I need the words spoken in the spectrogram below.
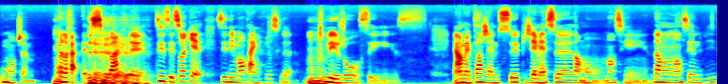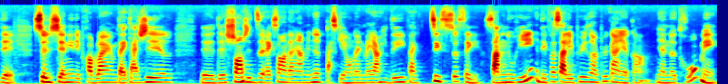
ou mon chum, Ouais. me le rappelle souvent. c'est sûr que c'est des montagnes russes, là. Mhm. Tous les jours, c'est... Mais en même temps, j'aime ça, puis j'aimais ça dans mon, ancien... dans mon ancienne vie, de solutionner des problèmes, d'être agile, de, de changer de direction en dernière minute parce qu'on a une meilleure idée. Fait tu sais, ça, c'est, ça me nourrit. Des fois, ça l'épuise un peu quand il y, a, quand il y en a trop, mais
